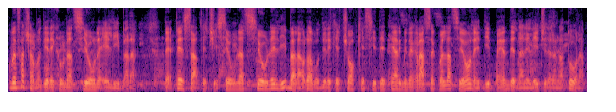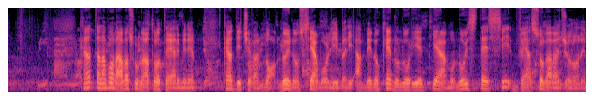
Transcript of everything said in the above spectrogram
Come facciamo a dire che un'azione è libera? Beh, pensateci, se un'azione è libera, allora vuol dire che ciò che si determina grazie a quell'azione dipende dalle leggi della natura. Kant lavorava su un altro termine. Kant diceva no, noi non siamo liberi a meno che non orientiamo noi stessi verso la ragione.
